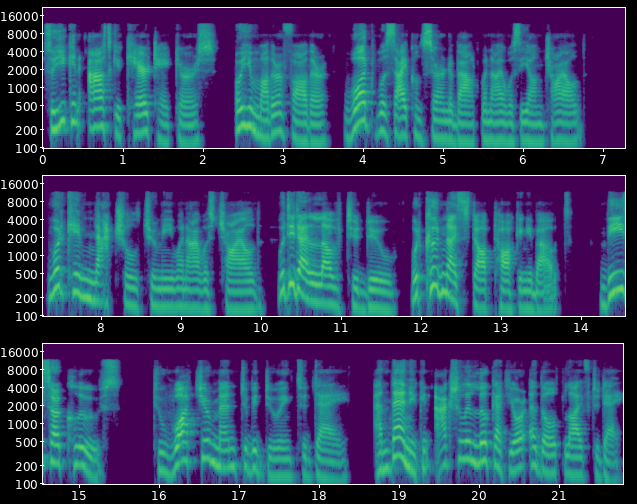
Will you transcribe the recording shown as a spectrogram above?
So you can ask your caretakers Oh, or your mother or father what was I concerned about when I was a young child? What came natural to me when I was child? What did I love to do? What couldn't I stop talking about? These are clues to what you're meant to be doing today. And then you can actually look at your adult life today.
